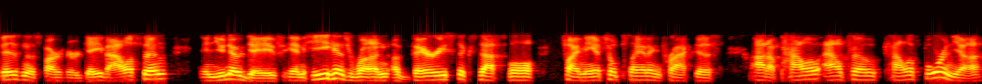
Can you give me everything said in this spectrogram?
business partner, Dave Allison, and you know Dave, and he has run a very successful financial planning practice out of Palo Alto, California,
